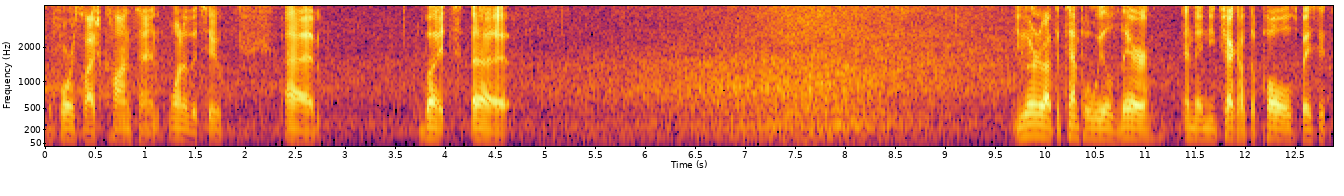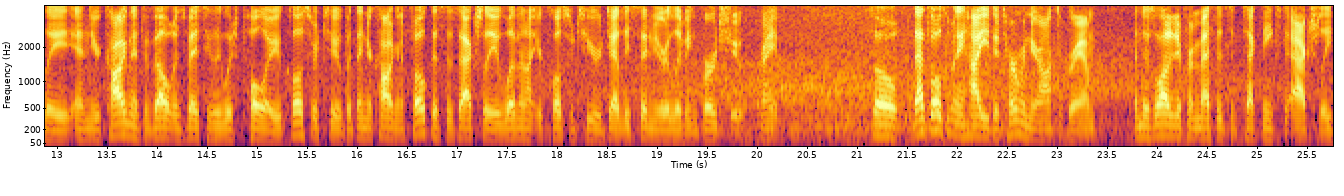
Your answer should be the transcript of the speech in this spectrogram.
or forward slash content one of the two. Uh, but uh, you learn about the temple wheels there and then you check out the poles basically and your cognitive development is basically which pole are you closer to but then your cognitive focus is actually whether or not you're closer to your deadly sin or your living virtue right? So that's ultimately how you determine your octagram and there's a lot of different methods and techniques to actually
